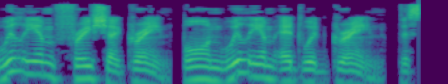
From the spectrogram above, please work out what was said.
William Friese-Greene, born William Edward Green, the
